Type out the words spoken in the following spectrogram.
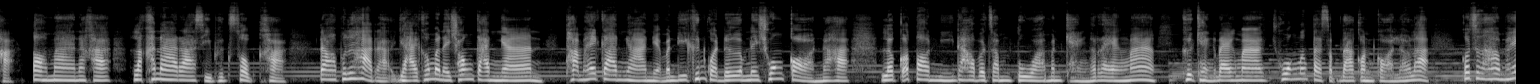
ค่ะ ต่อมานะคะ ลัคนาราศีพฤษภค่ะ ดาวพฤหัสอะย้ายเข้ามาในช่องการงานทำให้การงานเนี่ยมันดีขึ้นกว่าเดิมในช่วงก่อนนะคะ แล้วก็ตอนนี้ดาวประจำตัวมันแข็งแรงมาก คือแข็งแรงมาช่วงตั้งแต่สัปดาห์ก่อนๆแล้วล่ะ ก็จะทำให้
